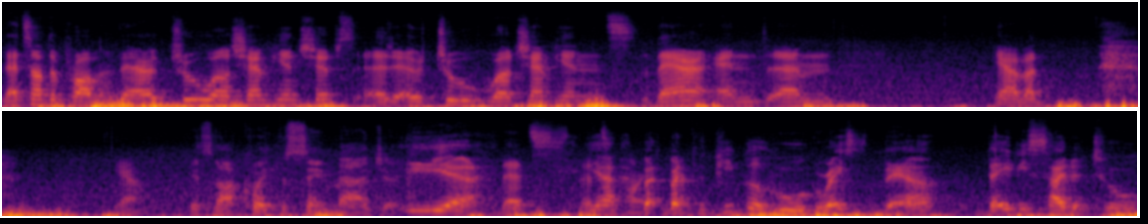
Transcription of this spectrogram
that's not the problem. There are true world championships, uh, uh, true world champions there, and um, yeah, but yeah, It's not quite the same magic. Yeah, that's that's yeah, the point. but but the people who raced there, they decided to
